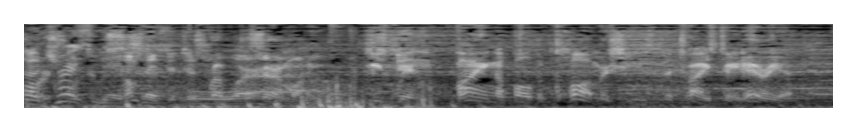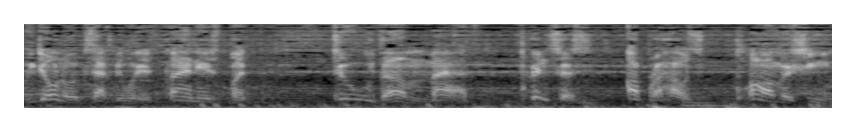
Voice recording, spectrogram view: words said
So, Trish- Doofenshmirtz was something to disrupt the ceremony. He's been buying up all the claw machines in the tri-state area. We don't know exactly what his plan is, but do the math. Princess, Opera House, claw machine,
